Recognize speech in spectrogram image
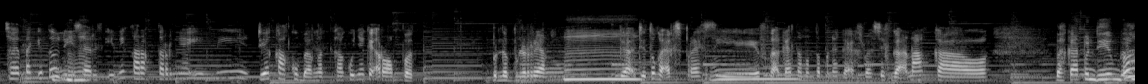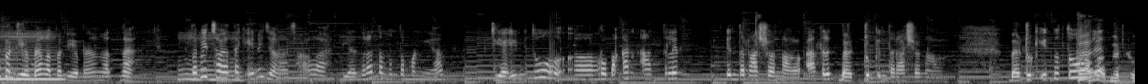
Choi Taek itu di Mm-mm. series ini karakternya ini dia kaku banget, kakunya kayak robot. Bener-bener yang Hmm. Nggak dia tuh nggak ekspresif, nggak kayak teman-temannya nggak ekspresif, nggak nakal. Bahkan pendiam oh pendiam Hmm. banget, pendiam banget. Nah, Hmm, tapi hmm, Taek ini jangan salah, di antara teman-temannya dia ini tuh uh, merupakan atlet internasional, atlet baduk internasional. Baduk itu tuh baduk.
